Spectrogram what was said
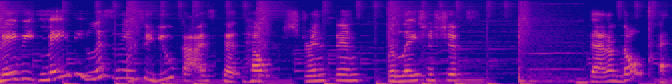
Maybe maybe listening to you guys could help strengthen relationships that adults have.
